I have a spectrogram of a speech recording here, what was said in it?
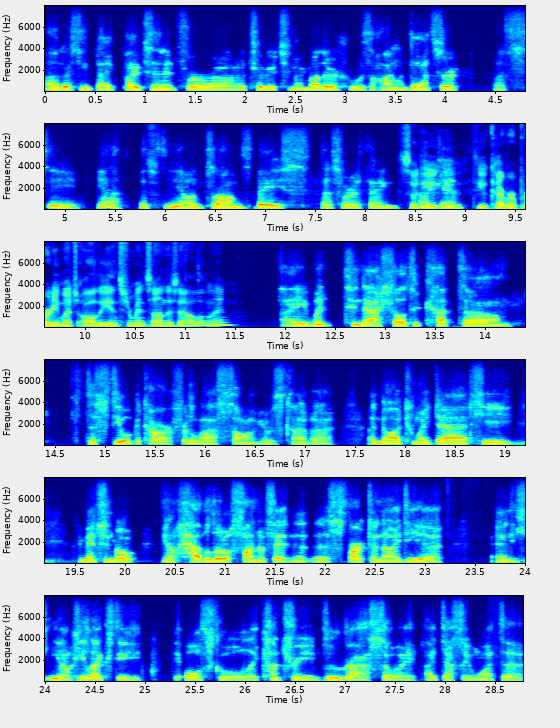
there's some bagpipes in it for a tribute to my mother, who was a Highland dancer. Let's see. Yeah, it's you know drums, bass, that sort of thing. So do you do you cover pretty much all the instruments on this album then? I went to Nashville to cut um, the steel guitar for the last song. It was kind of a, a nod to my dad. He, he mentioned about you know have a little fun with it, and it, it sparked an idea. And he, you know he likes the the old school like country and bluegrass. So I, I definitely want to,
